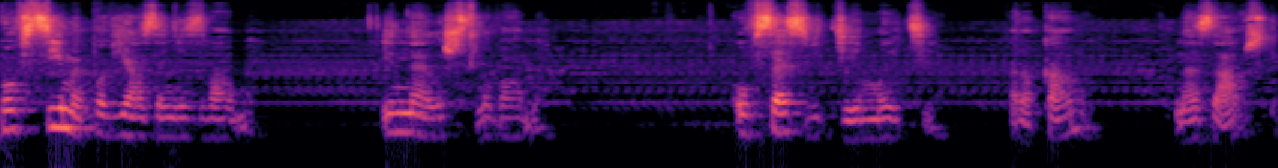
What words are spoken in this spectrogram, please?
бо всі ми пов'язані з вами, і не лише словами. У всесвіті миті, роками, назавжди,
